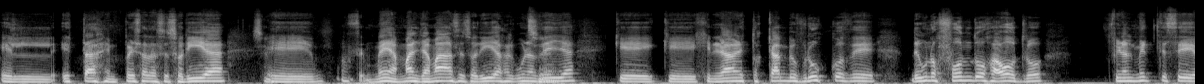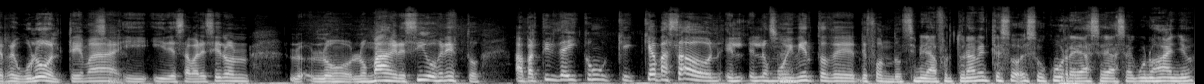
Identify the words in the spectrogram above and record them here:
el, estas empresas de asesoría, eh, medias mal llamadas asesorías, algunas de ellas, que, que, generaban estos cambios bruscos de, de unos fondos a otros, finalmente se reguló el tema y, y, desaparecieron los más agresivos en esto a partir de ahí, ¿cómo, qué, ha pasado en, los movimientos de, fondo? Sí, mira, afortunadamente eso, eso ocurre hace, hace algunos años.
